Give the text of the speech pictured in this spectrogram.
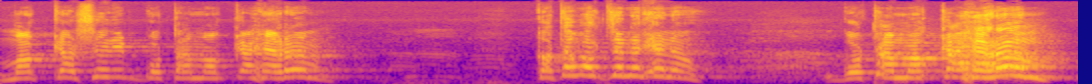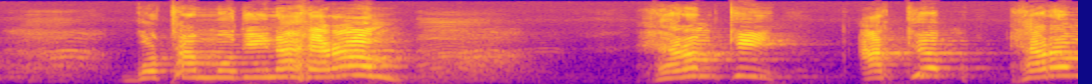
মক্কা শরীফ গোটা মক্কা হেরাম? কথা বলছেন না কেন? গোটা মক্কা হেরাম? গোটা মদিনা হেরাম? হেরাম কি? আর কেউ হেরাম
